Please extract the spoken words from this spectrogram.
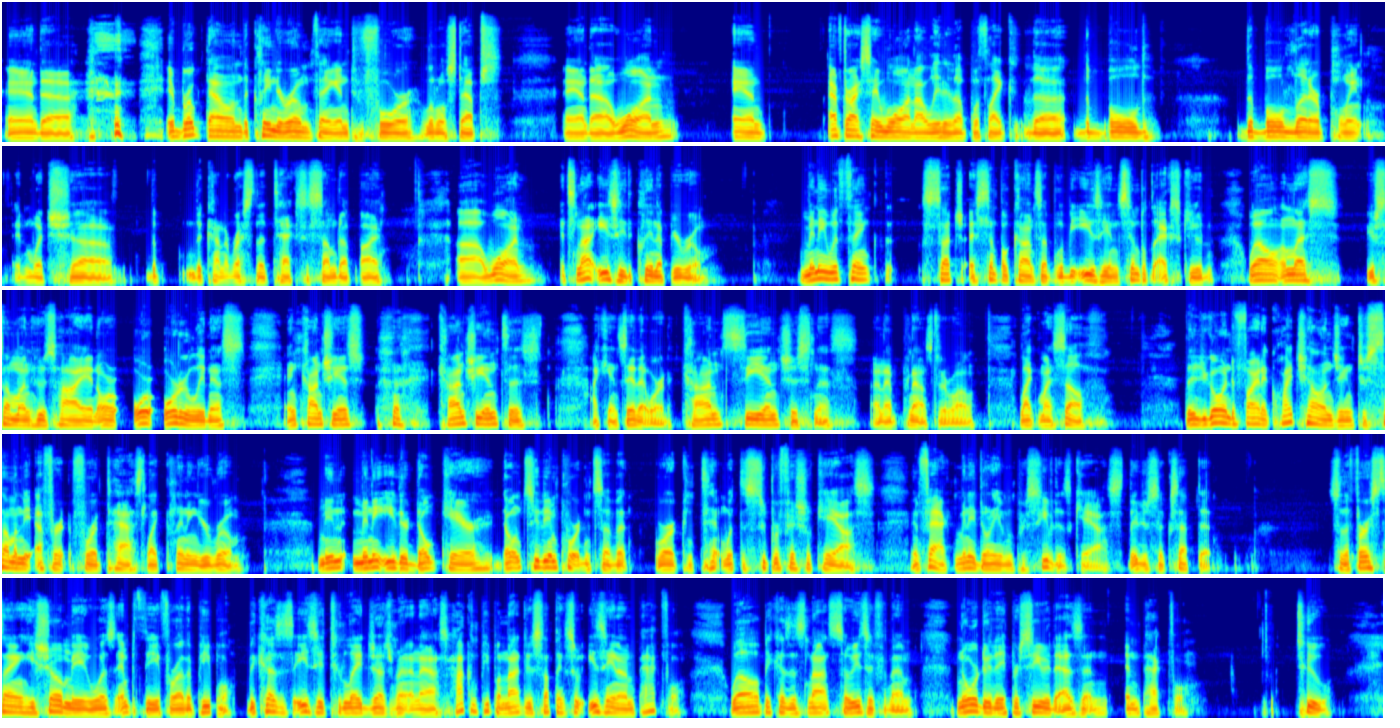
and uh it broke down the clean your room thing into four little steps and uh one and after i say one i'll lead it up with like the the bold the bold letter point in which uh the the kind of rest of the text is summed up by uh, one, it's not easy to clean up your room. Many would think that such a simple concept would be easy and simple to execute. Well, unless you're someone who's high in or, or orderliness and conscience, conscientious. I can't say that word. Conscientiousness, and I pronounced it wrong. Like myself, then you're going to find it quite challenging to summon the effort for a task like cleaning your room. Many either don't care, don't see the importance of it, or are content with the superficial chaos. In fact, many don't even perceive it as chaos, they just accept it. So the first thing he showed me was empathy for other people. Because it's easy to lay judgment and ask, how can people not do something so easy and impactful? Well, because it's not so easy for them, nor do they perceive it as an impactful. Two,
